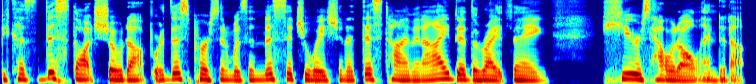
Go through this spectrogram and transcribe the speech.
because this thought showed up or this person was in this situation at this time and I did the right thing here's how it all ended up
